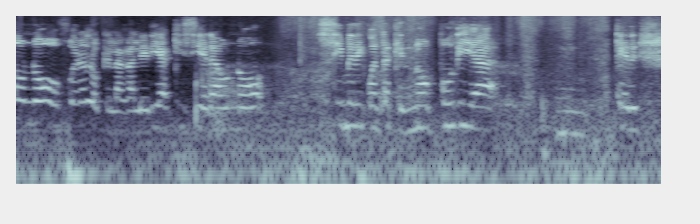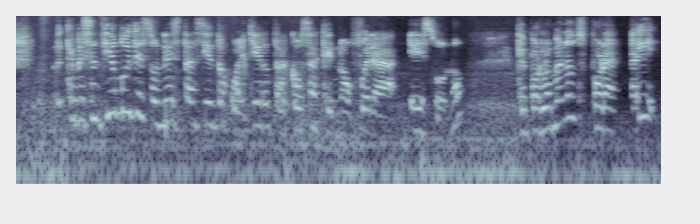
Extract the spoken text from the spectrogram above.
o no, o fuera lo que la galería quisiera o no, sí me di cuenta que no podía, mm, que, que me sentía muy deshonesta haciendo cualquier otra cosa que no fuera eso, ¿no? Que por lo menos por ahí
